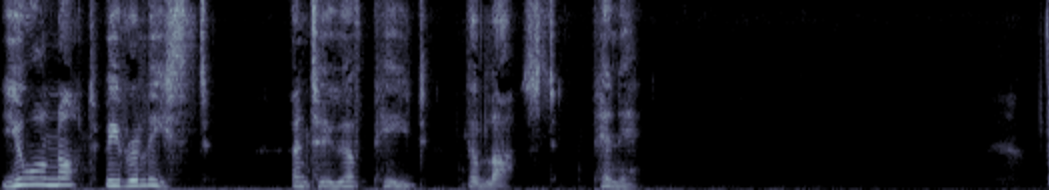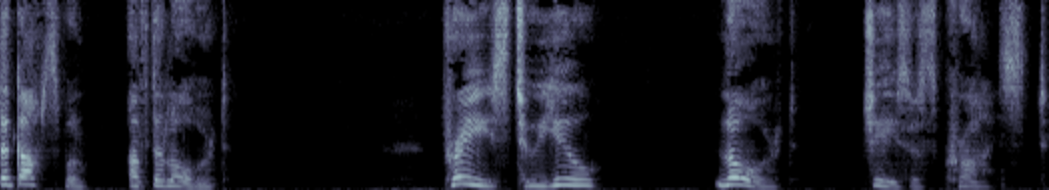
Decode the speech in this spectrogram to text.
you will not be released until you have paid the last penny. The Gospel of the Lord. Praise to you, Lord Jesus Christ.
